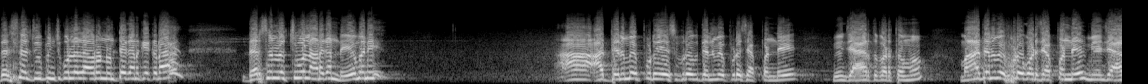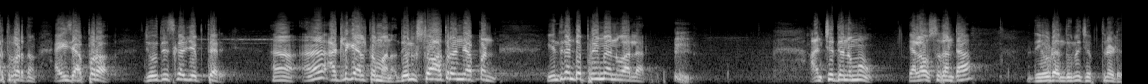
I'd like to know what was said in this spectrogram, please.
దర్శనాలు చూపించుకునే ఎవరైనా ఉంటే కనుక ఇక్కడ దర్శనాలు వచ్చి వాళ్ళని అడగండి. ఏమని? ఆ- ఆ దినం ఎప్పుడు యేసుప్రభు దినం ఎప్పుడో చెప్పండి. మేము జాగ్రత్త పడతాము. మా దినం ఎప్పుడో కూడా చెప్పండి మేము జాగ్రత్త పడతాం. అవి చెప్పరు జ్యోతిష్కాలు చెప్తారు. అట్లకి వెళ్తాం మనం. దీనికి స్తోత్రం అని చెప్పండి. ఎందుకంటే ప్రీమియన్ వాళ్ళ అంచె దినము ఎలా వస్తుందంట? దేవుడు అందుకనే చెప్తున్నాడు.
